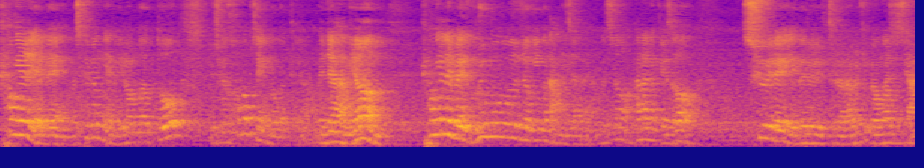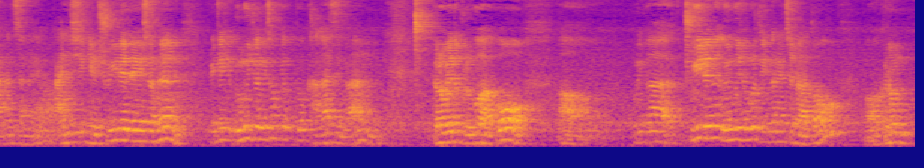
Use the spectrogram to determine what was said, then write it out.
평일 예배, 뭐 새벽 예배 이런 것도 요즘에 화목제인 것 같아요. 왜냐하면 평일 예배 의무적인 건 아니잖아요. 그렇죠? 하나님께서 수요일에 예배를 드려라 이렇게 명하시지 않았잖아요. 안식일, 주일에 대해서는 굉장히 의무적인 성격도 강하지만 그럼에도 불구하고 어, 우리가 주일에는 의무적으로 드린다 할지라도 어, 그런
